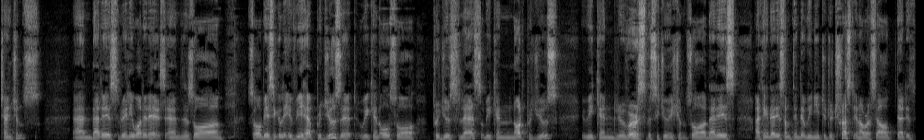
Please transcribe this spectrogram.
tensions. And that is really what it is. And so, uh, so basically, if we have produced it, we can also produce less. We cannot produce we can reverse the situation. So that is, I think that is something that we need to, to trust in ourselves, that is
